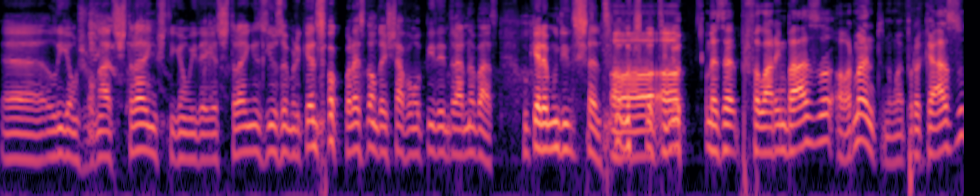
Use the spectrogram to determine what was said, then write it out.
uh, liam jornais estranhos, tinham ideias estranhas e os americanos, ao que parece, não deixavam a PIDE entrar na base, o que era muito interessante. Oh, oh, mas uh, por falar em base, oh, Armando, não é por acaso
